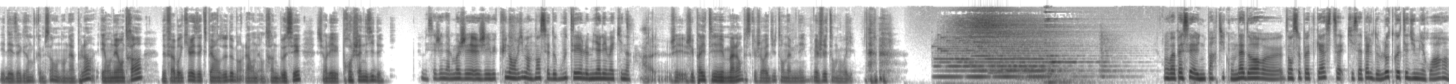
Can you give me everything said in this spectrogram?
et des exemples comme ça, on en a plein, et on est en train de fabriquer les expériences de demain. Là, on est en train de bosser sur les prochaines idées. Mais c'est génial. Moi, j'ai qu'une envie maintenant, c'est de goûter le miel et Makina. Ah, j'ai pas été malin parce que j'aurais dû t'en amener, mais je vais t'en envoyer. On va passer à une partie qu'on adore euh, dans ce podcast qui s'appelle De l'autre côté du miroir.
